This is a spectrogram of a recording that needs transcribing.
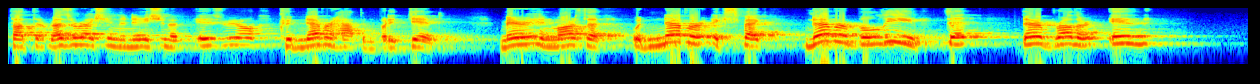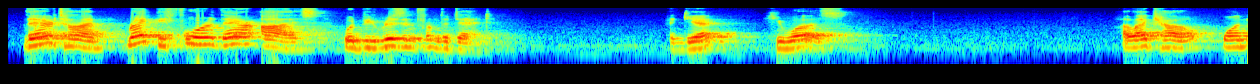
thought that resurrection in the nation of Israel could never happen, but it did. Mary and Martha would never expect, never believe that their brother in their time right before their eyes, would be risen from the dead. And yet, he was. I like how one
